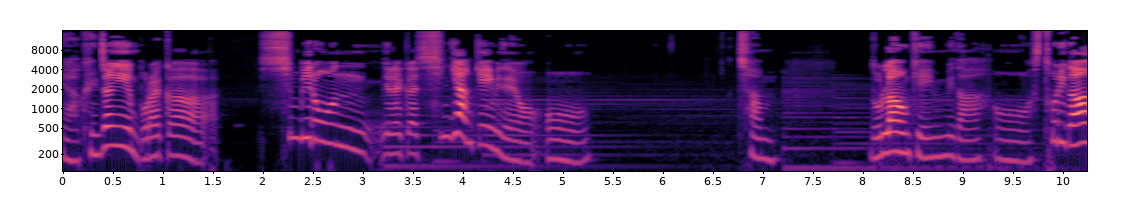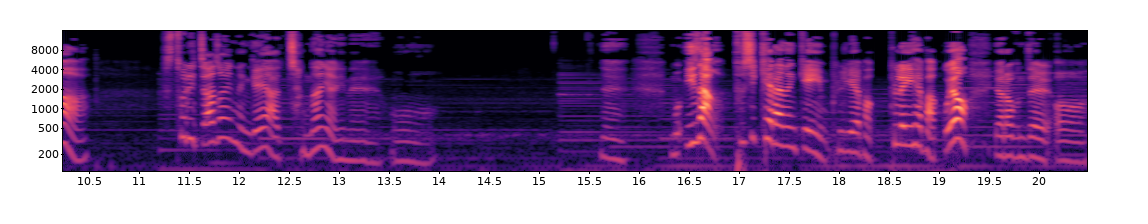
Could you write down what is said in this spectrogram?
야, 굉장히 뭐랄까, 신비로운, 이랄까, 신기한 게임이네요. 어. 참, 놀라운 게임입니다. 어, 스토리가, 스토리 짜져 있는 게 아주 장난이 아니네. 어. 네. 뭐, 이상, 푸시케라는 게임 플레이해봤, 플레이해봤고요. 여러분들, 어,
